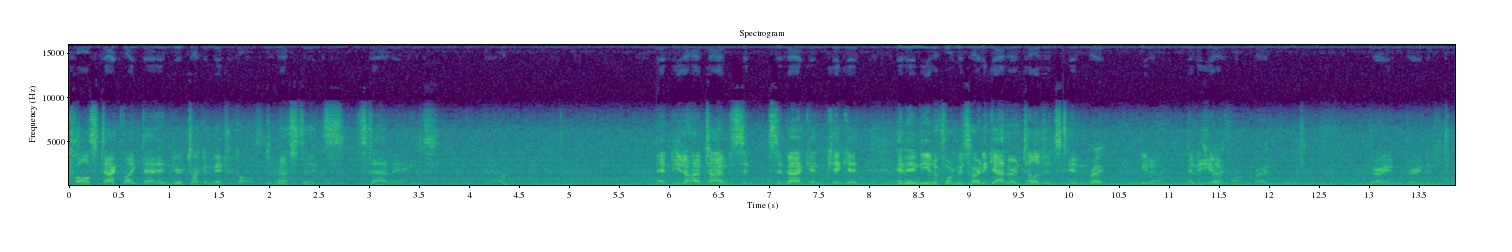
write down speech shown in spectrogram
calls stacked like that, and you're talking major calls, domestics, stabbings, you know, and you don't have time to sit sit back and kick it. And in uniform, it's hard to gather intelligence in Right. you know in a uniform. Right. Very very difficult.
